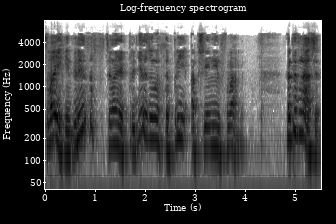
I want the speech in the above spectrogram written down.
Своих интересов человек придерживался при общении с вами. Это значит,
